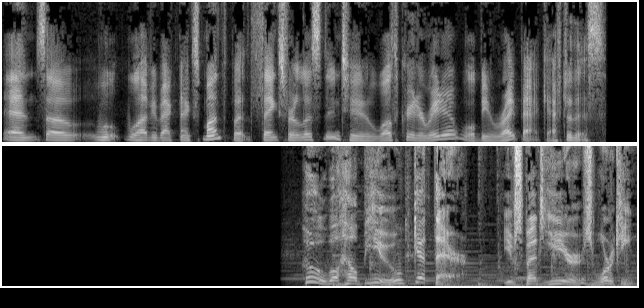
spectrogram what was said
And so we'll, we'll have you back next month. But thanks for listening to Wealth Creator Radio. We'll be right back after this. Who will help you get there? You've spent years working,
